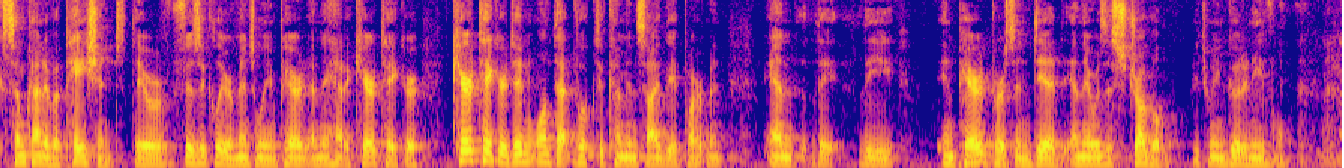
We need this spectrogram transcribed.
some kind of a patient. They were physically or mentally impaired, and they had a caretaker. Caretaker didn't want that book to come inside the apartment, and the the impaired person did, and there was a struggle between good and evil.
